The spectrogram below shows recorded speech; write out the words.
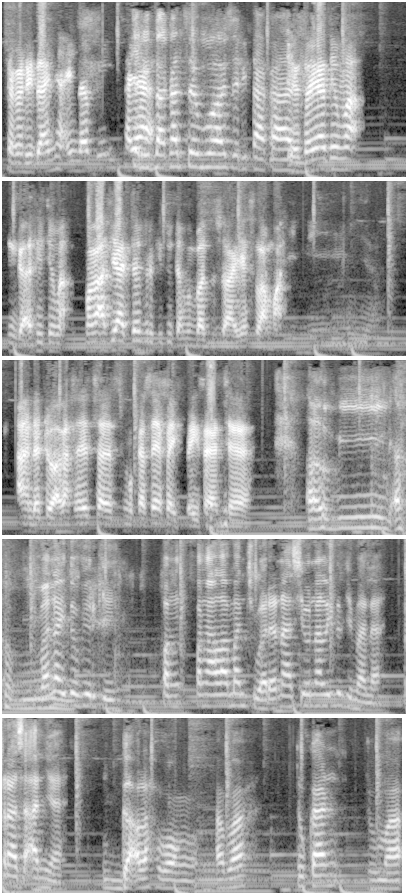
jangan ditanyain tapi saya ceritakan semua ceritakan ya saya cuma enggak sih cuma makasih aja Virgi sudah membantu saya selama ini. Iya. Anda doakan saya, saya semoga saya baik-baik saja. Amin, amin. Gimana itu Virgi? Peng- pengalaman juara nasional itu gimana? Perasaannya? Enggak lah wong apa? Itu kan cuma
